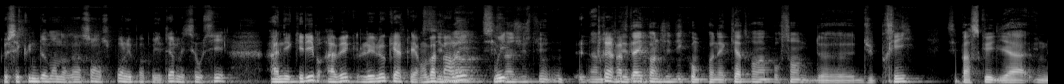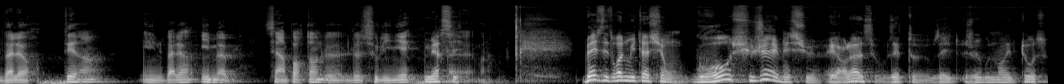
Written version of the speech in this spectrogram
que c'est qu'une demande dans un sens pour les propriétaires, mais c'est aussi un équilibre avec les locataires. On va Sylvain, parler. Sylvain, juste une- un Très petit détail. Quand j'ai dit qu'on prenait 80% de, du prix, c'est parce qu'il y a une valeur terrain et une valeur immeuble. C'est important de le, le souligner. Merci. Euh, voilà. Baisse des droits de mutation, gros sujet, messieurs. Et alors là, vous êtes, vous avez, je vais vous demander de tous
